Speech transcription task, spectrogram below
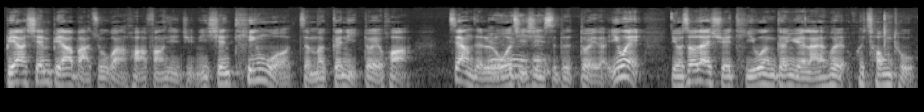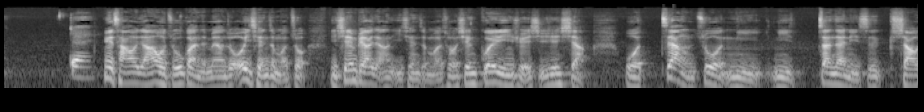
不要先不要把主管的话放进去，你先听我怎么跟你对话，这样的逻辑性是不是对的？因为有时候在学提问跟原来会会冲突，对，因为常会讲我主管怎么样做，我以前怎么做，你先不要讲以前怎么做，先归零学习，先想我这样做，你你站在你是消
